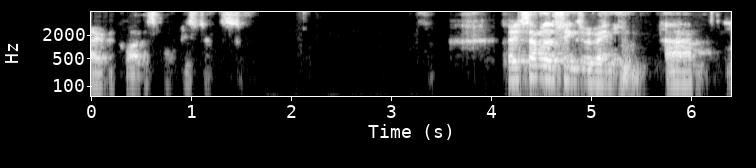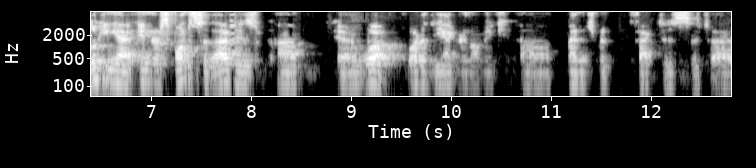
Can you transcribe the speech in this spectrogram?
over quite a small distance. So some of the things we've been um, looking at in response to that is um, you know, what what are the agronomic uh, management factors that uh,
